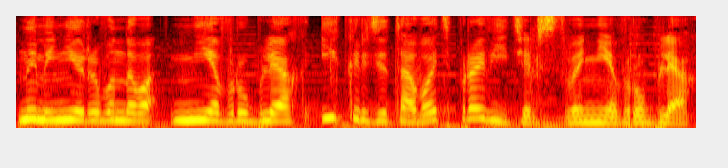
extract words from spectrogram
номинированного не в рублях, и кредитовать правительство не в рублях.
